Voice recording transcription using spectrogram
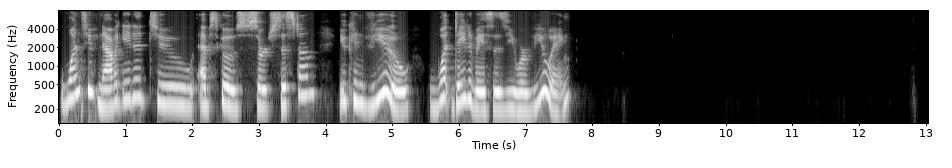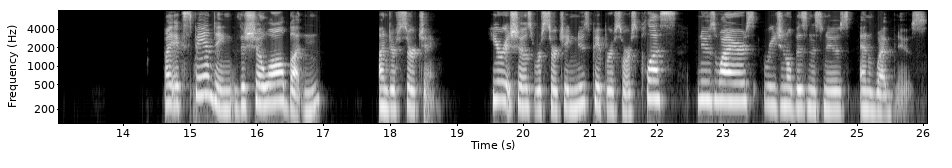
Once you've navigated to EBSCO's search system, you can view what databases you are viewing by expanding the Show All button under Searching. Here it shows we're searching Newspaper Source Plus, Newswires, Regional Business News, and Web News.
